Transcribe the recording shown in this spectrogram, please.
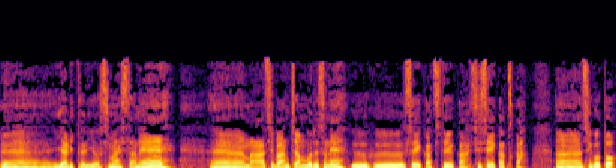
えー、やりとりをしましたね。えー、まあ、しばんちゃんもですね、夫婦生活というか、私生活か、あ仕事、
